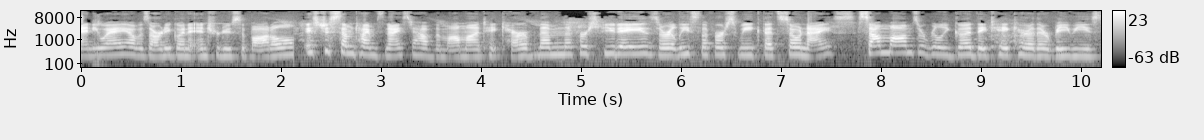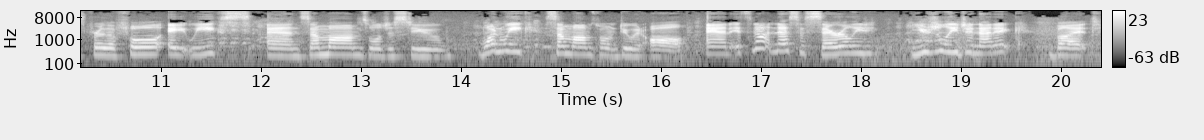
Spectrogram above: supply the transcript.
anyway. I was already going to introduce a bottle. It's just sometimes nice to have the mama take care of them in the first few days or at least the first week. That's so nice. Some moms are really good. They take care of their babies for the full eight weeks and some moms will just do one week. Some moms won't do it all. And it's not necessarily usually genetic, but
